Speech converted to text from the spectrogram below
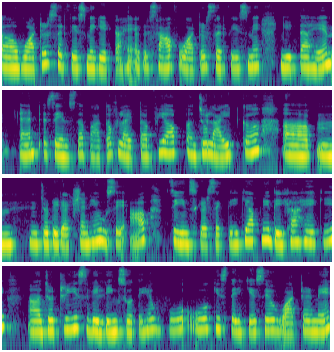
वाटर सरफेस में गिरता है, अगर साफ़ वाटर सरफेस में गिरता है and sense the path of light तब भी आप जो लाइट का जो डायरेक्शन है, उसे आप चेंज कर सकते हैं कि आपने देखा है कि जो ट्रीज बिल्डिंग्स होते हैं, वो वो किस तरीके से वाटर में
